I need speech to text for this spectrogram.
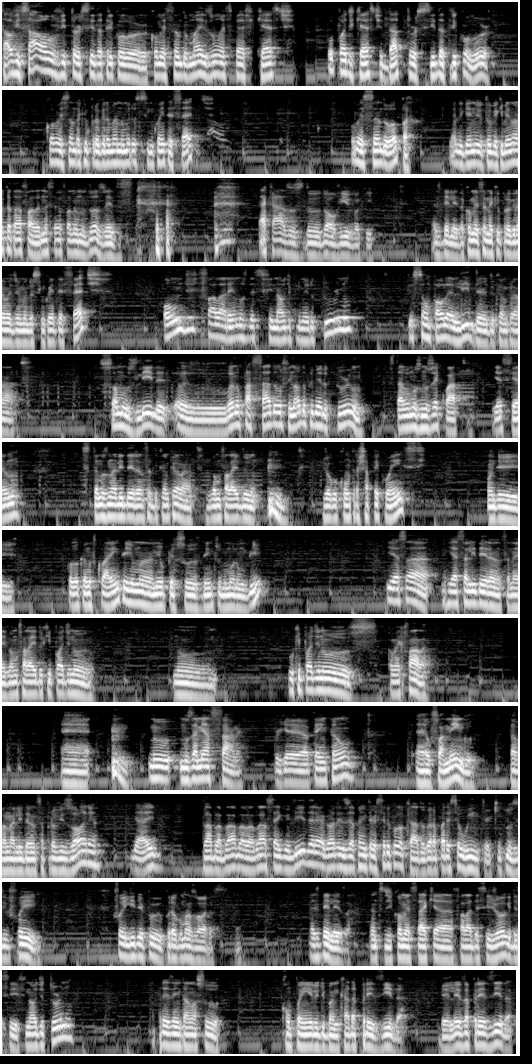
Salve, salve, torcida tricolor! Começando mais um SPF Cast, o podcast da torcida tricolor. Começando aqui o programa número 57. Começando, opa, eu liguei no YouTube aqui bem na hora que eu tava falando, né? Saiu falando duas vezes. é casos do, do ao vivo aqui. Mas beleza, começando aqui o programa de número 57, onde falaremos desse final de primeiro turno que o São Paulo é líder do campeonato. Somos líder. O ano passado, no final do primeiro turno, estávamos no G4. E esse ano estamos na liderança do campeonato. Vamos falar aí do jogo contra Chapecoense, onde colocamos 41 mil pessoas dentro do Morumbi. E essa, e essa liderança, né? Vamos falar aí do que pode no, no, o que pode nos. Como é que fala? É, no, nos ameaçar, né? Porque até então é, o Flamengo estava na liderança provisória, e aí blá blá blá blá blá blá, segue o líder, e agora eles já estão em terceiro colocado. Agora apareceu o Inter, que inclusive foi, foi líder por, por algumas horas. Mas beleza. Antes de começar aqui a falar desse jogo, desse final de turno, apresentar nosso companheiro de bancada presida. Beleza, presida?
